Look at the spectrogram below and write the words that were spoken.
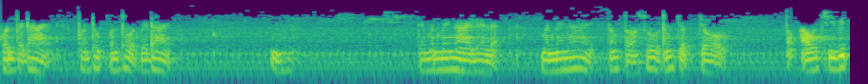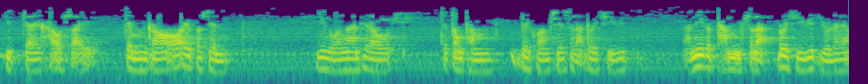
พ้นไปได้พ้นทุกพ้นโทษไปได้แต่มันไม่ง่ายเลยแหละ มันไม่ง่าย ต้องต่อสู้ต้องจดโจต้องเอาชีวิตจิตใจเข้าใส่เต็มร้อยเปอร์เซ็นยิ่งกว่างานที่เราจะต้องทำด้วยความเสียสละด้วยชีวิต อันนี้ก็ทำสละด้วยชีวิตอยู่แล้ว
